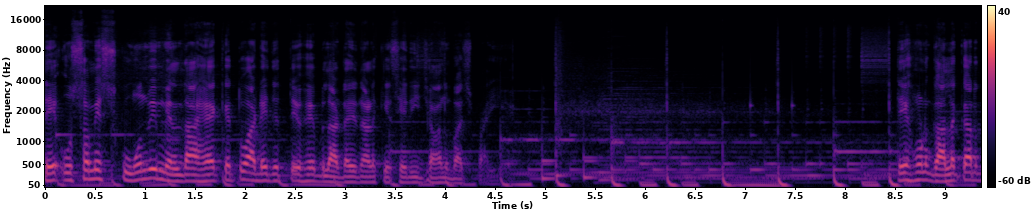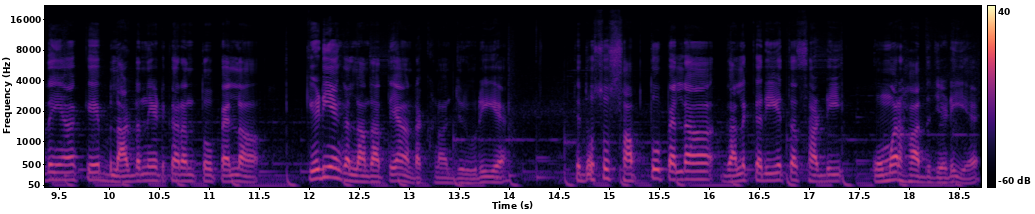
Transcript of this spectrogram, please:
ਤੇ ਉਸ ਸਮੇਂ ਸਕੂਨ ਵੀ ਮਿਲਦਾ ਹੈ ਕਿ ਤੁਹਾਡੇ ਦਿੱਤੇ ਹੋਏ ਬਲੱਡ ਦੇ ਨਾਲ ਕਿਸੇ ਦੀ ਜਾਨ ਬਚ ਪਾਈ ਹੈ। ਤੇ ਹੁਣ ਗੱਲ ਕਰਦੇ ਹਾਂ ਕਿ ਬਲੱਡ ਡੋਨੇਟ ਕਰਨ ਤੋਂ ਪਹਿਲਾਂ ਕਿਹੜੀਆਂ ਗੱਲਾਂ ਦਾ ਧਿਆਨ ਰੱਖਣਾ ਜ਼ਰੂਰੀ ਹੈ। ਤੇ ਦੋਸਤੋ, ਸਭ ਤੋਂ ਪਹਿਲਾਂ ਗੱਲ ਕਰੀਏ ਤਾਂ ਸਾਡੀ ਉਮਰ ਹੱਦ ਜਿਹੜੀ ਹੈ,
